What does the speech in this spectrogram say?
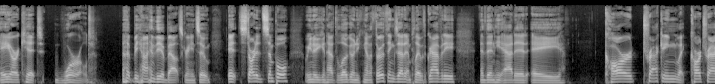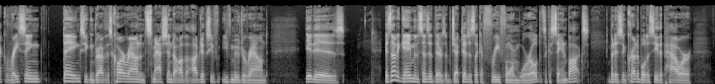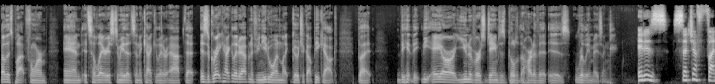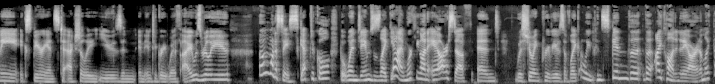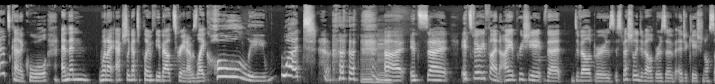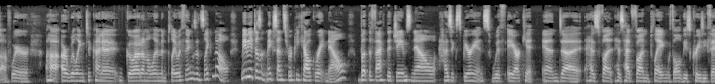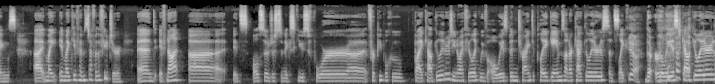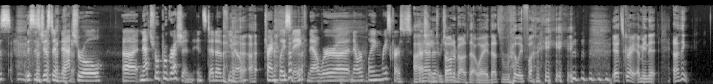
ARKit world behind the About screen. So it started simple. You know, you can have the logo and you can kind of throw things at it and play with gravity. And then he added a car tracking, like car track racing thing, so you can drive this car around and smash into all the objects you've you've moved around. It is it's not a game in the sense that there's objectives, it's like a free form world. It's like a sandbox, but it's incredible to see the power of this platform and it's hilarious to me that it's in a calculator app that is a great calculator app and if you need one like go check out pcalc but the, the the AR universe James has built at the heart of it is really amazing. It is such a funny experience to actually use and, and integrate with. I was really, I don't want to say skeptical, but when James was like, Yeah, I'm working on AR stuff and was showing previews of like, oh, you can spin the, the icon in an AR. And I'm like, that's kind of cool. And then when I actually got to play with the about screen, I was like, holy what? uh, it's, uh, it's very fun. I appreciate that developers, especially developers of educational software, uh, are willing to kind of go out on a limb and play with things. It's like, no, maybe it doesn't make sense for PCalc right now, but the fact that James now has experience with ARKit and uh, has fun, has had fun playing with all these crazy things, uh, it might it might give him stuff for the future. And if not, uh, it's also just an excuse for uh, for people who buy calculators. You know, I feel like we've always been trying to play games on our calculators since like Yeah. the earliest calculators. This is just a natural uh, natural progression. Instead of you know trying to play Snake, now we're uh, now we're playing race cars I crashing hadn't into each thought other. about it that way. That's really funny. it's great. I mean, it, and I think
